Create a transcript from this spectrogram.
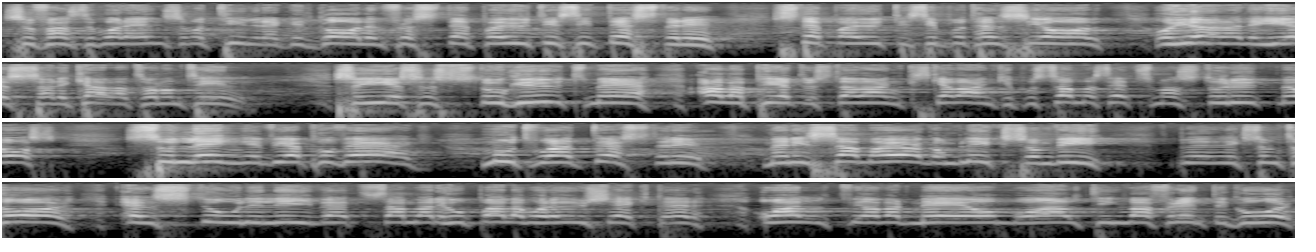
så fanns det bara en som var tillräckligt galen för att steppa ut i sitt destiny, steppa ut i sin potential och göra det Jesus hade kallat honom till. Så Jesus stod ut med alla Petrus skavanker på samma sätt som han står ut med oss så länge vi är på väg mot vårt Destiny. Men i samma ögonblick som vi eh, liksom tar en stol i livet, samlar ihop alla våra ursäkter och allt vi har varit med om och allting varför det inte går,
